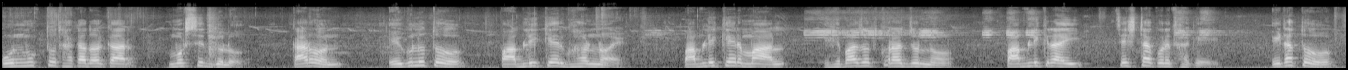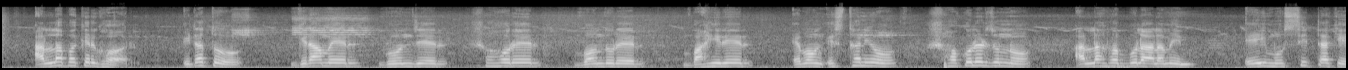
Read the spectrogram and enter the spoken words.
উন্মুক্ত থাকা দরকার মসজিদগুলো। কারণ এগুলো তো পাবলিকের ঘর নয়। পাবলিকের মাল হেফাজত করার জন্য পাবলিকরাই চেষ্টা করে থাকে। এটা তো আল্লাহ পাকের ঘর। এটা তো গ্রামের, গঞ্জের, শহরের, বন্দরের, বাহিরের এবং স্থানীয় সকলের জন্য আল্লাহ রব্বুল আলমিন এই মসজিদটাকে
